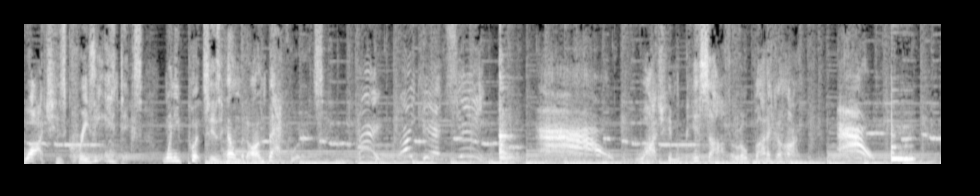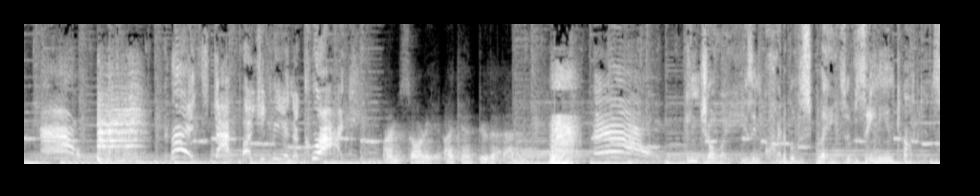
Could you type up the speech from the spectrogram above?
Watch his crazy antics when he puts his helmet on backwards. Hey, I can't see! Ow! Watch him piss off a robotic arm. Ow! Ow! Hey, stop punching me in the crotch! I'm sorry, I can't do that, Adam. Ow! Enjoy his incredible displays of zany incompetence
